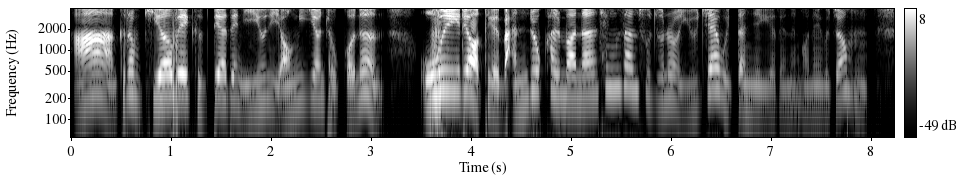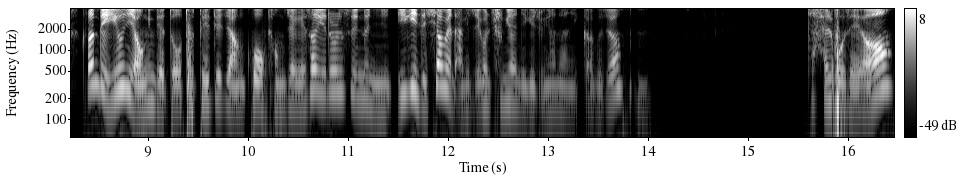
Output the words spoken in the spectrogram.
아, 그럼 기업의 극대화된 이윤이 0이기 위한 조건은 오히려 어떻게 만족할 만한 생산 수준을 유지하고 있다는 얘기가 되는 거네. 그죠? 음. 그런데 이윤이 0인데도 도태되지 않고 경쟁에서 이룰 수 있는 이게 이제 시험에 나겠죠. 이건 중요한 얘기 중에 하나니까. 그죠? 음. 잘 보세요.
